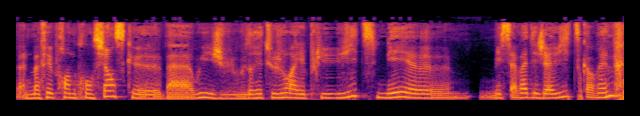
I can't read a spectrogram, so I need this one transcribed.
elle m'a fait prendre conscience que bah oui, je voudrais toujours aller plus vite, mais euh, mais ça va déjà vite quand même.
